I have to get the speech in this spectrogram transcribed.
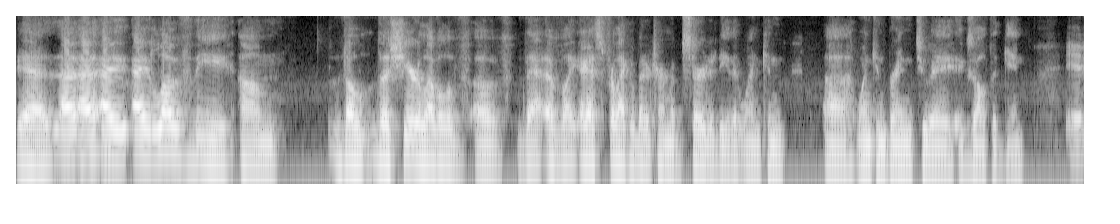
Yeah, I, I I love the um the the sheer level of of that of like I guess for lack of a better term absurdity that one can uh one can bring to a exalted game. It,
